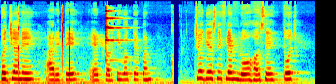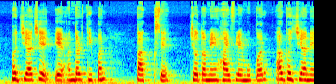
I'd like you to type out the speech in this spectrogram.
ભજીયાને આ રીતે એડ કરતી વખતે પણ જો ગેસની ફ્લેમ લો હશે તો જ ભજીયા છે એ અંદરથી પણ પાકશે. જો તમે હાઈ ફ્લેમ ઉપર આ ભજીયાને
